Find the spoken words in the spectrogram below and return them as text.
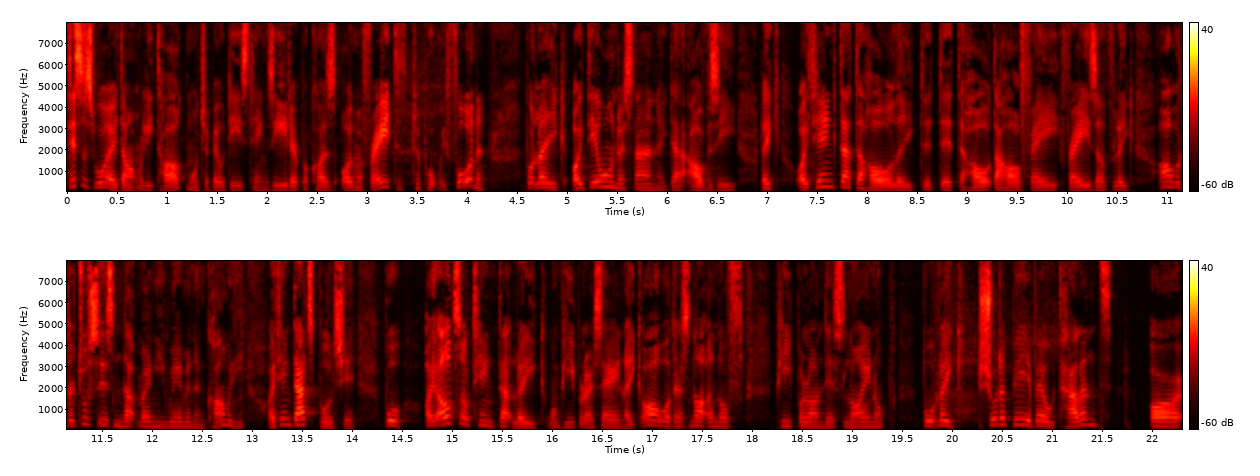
this is why I don't really talk much about these things either because I'm afraid to, to put my foot in it. But like, I do understand like that. Obviously, like, I think that the whole like the the, the whole that whole fra- phrase of like, oh well, there just isn't that many women in comedy. I think that's bullshit. But I also think that like when people are saying like, oh well, there's not enough people on this lineup. But like, should it be about talent or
